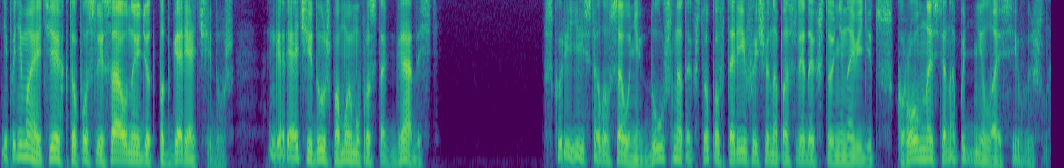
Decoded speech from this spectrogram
Не понимаю тех, кто после сауны идет под горячий душ. Горячий душ, по-моему, просто гадость. Вскоре ей стало в сауне душно, так что, повторив еще напоследок, что ненавидит скромность, она поднялась и вышла.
